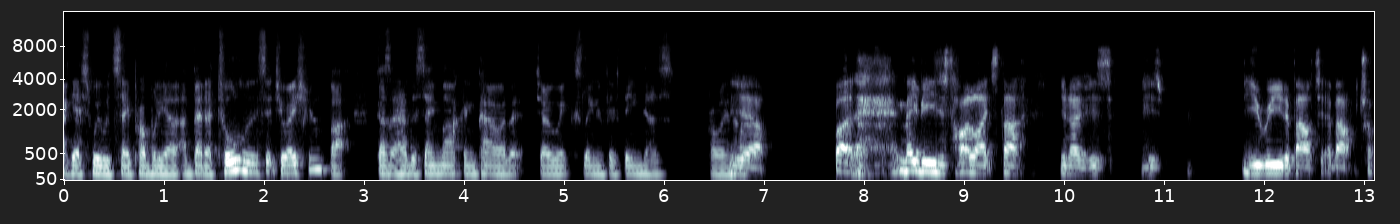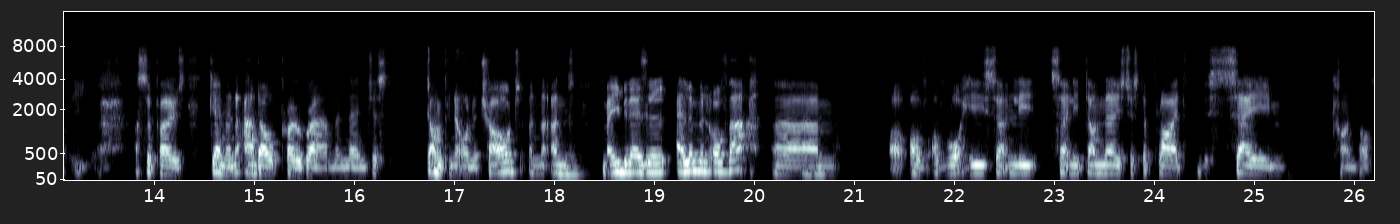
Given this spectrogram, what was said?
I guess we would say probably a, a, better tool in the situation. But does it have the same marketing power that Joe Wicks Lean in 15 does? Probably not. Yeah, but maybe he just highlights that you know his his you read about it about I suppose getting an adult program and then just dumping it on a child, and and mm. maybe there's an element of that. Um, of, of what he's certainly certainly done there. He's just applied the same kind of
